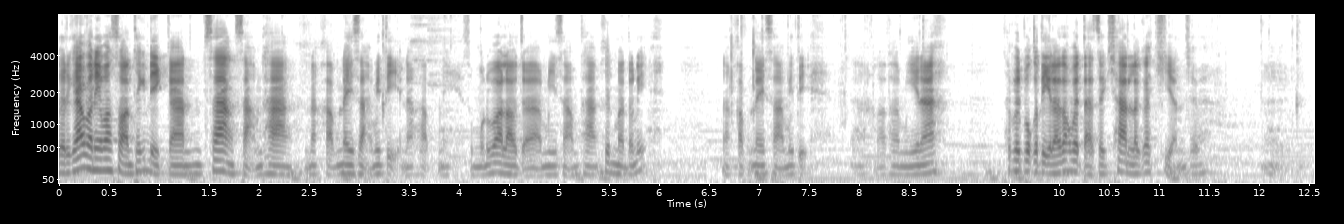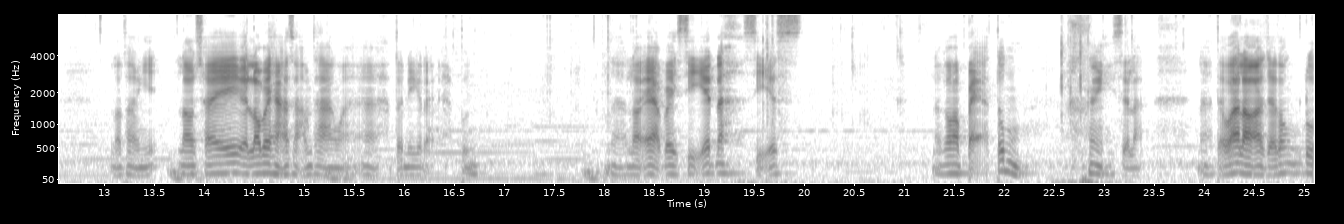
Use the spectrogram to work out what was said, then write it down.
สวัสดีครับวันนี้มาสอนเทคนิคการสร้าง 3 ทางนะครับใน 3 มิตินะครับนี่สมมุติว่าเราจะมี 3 ทางขึ้นมาตรงนี้นะครับใน 3 มิติ เราทำอย่างนี้นะ ถ้าเป็นปกติเราต้องไปตัดเซกชันแล้วก็เขียนใช่ไหมเราทำอย่างนี้เราใช้เราไปหา 3 ทางมาอ่าตัวนี้ก็ได้ปึ้งเราแอบไป cs นะ cs แล้วก็มาแปะตุ้มเสร็จละนะแต่ว่าเราอาจจะต้องดู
